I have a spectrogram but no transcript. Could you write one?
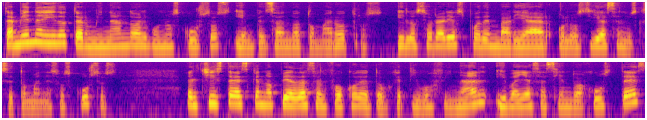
También he ido terminando algunos cursos y empezando a tomar otros, y los horarios pueden variar o los días en los que se toman esos cursos. El chiste es que no pierdas el foco de tu objetivo final y vayas haciendo ajustes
